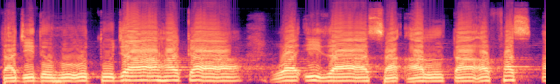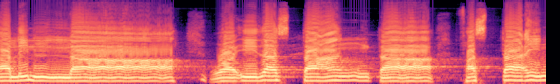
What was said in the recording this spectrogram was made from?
তাজিদহু তুজাহাকা, ওয়া ইযা সাআলতা ফাসআলিল্লাহ, ওয়া ইযা ইসতাআনতা ফাস্তাইন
